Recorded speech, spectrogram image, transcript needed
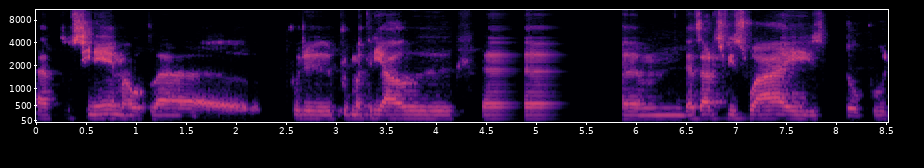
eh, pelo cinema ou pela, por, por material um, das artes visuais ou por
